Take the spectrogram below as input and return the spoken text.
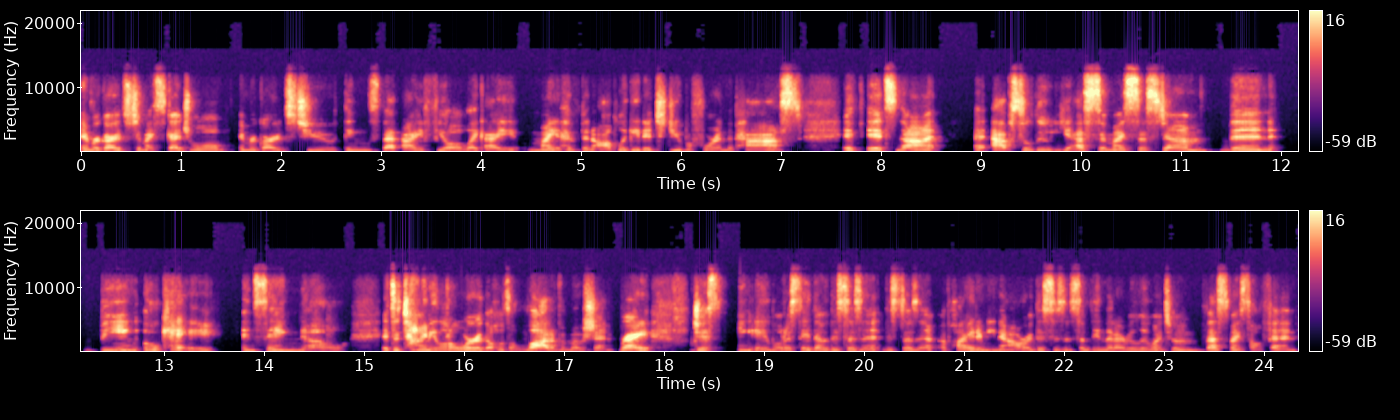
in regards to my schedule, in regards to things that I feel like I might have been obligated to do before in the past. If it's not an absolute yes in my system, then being okay and saying no. It's a tiny little word that holds a lot of emotion, right? Just being able to say, no, this doesn't, this doesn't apply to me now, or this isn't something that I really want to invest myself in.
